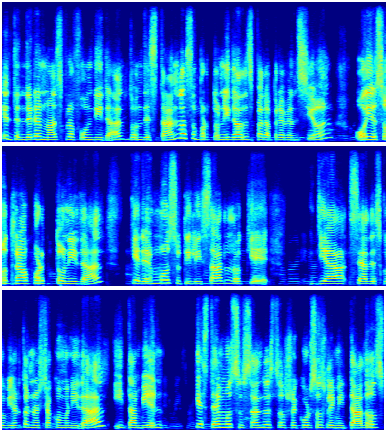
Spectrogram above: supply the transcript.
entender en más profundidad dónde están las oportunidades para prevención. Hoy es otra oportunidad. Queremos utilizar lo que ya se ha descubierto en nuestra comunidad y también que estemos usando estos recursos limitados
